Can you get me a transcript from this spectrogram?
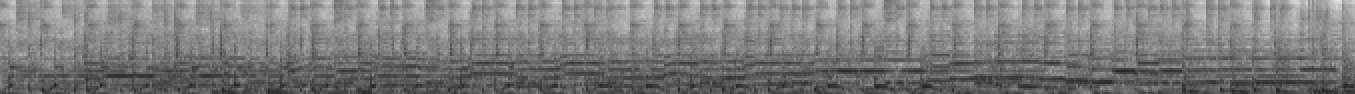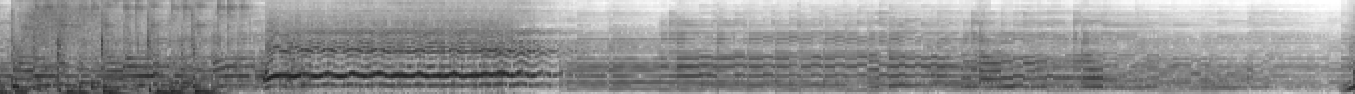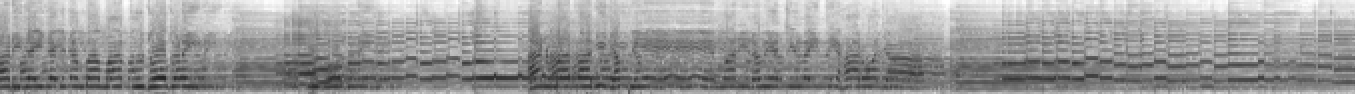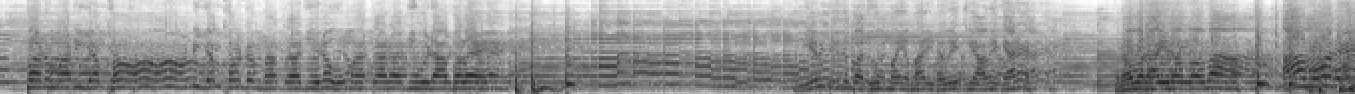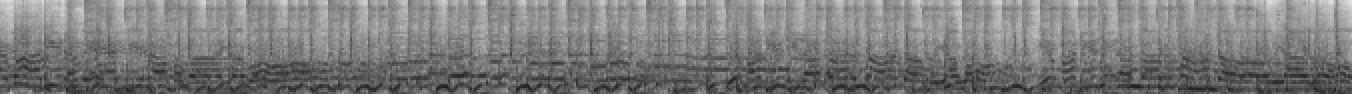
મારી જગદંબા માં તું જોગણી. તું અન માતાજી જપીએ, મારી રવેચી લઈ તિહારો જા પણ મારી અખંડ અખંડ માતાજી રહું, માતારા દીવડા બળે એવી જગદંબા બાજુ મારી રવેચી આવે ત્યારે રવરાય રમવા. આવો રે મારી રવેચી રમવા આવો એ મારી લીલાધર માધવ આવો. એ મારી લીલાધર માધવ આવો.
